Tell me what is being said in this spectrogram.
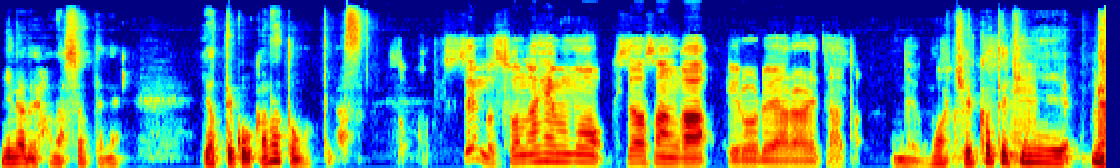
みんなで話し合ってね、やっていこうかなと思っています。全部その辺も木澤さんがいろいろやられたと。ね、まあ結果的にな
